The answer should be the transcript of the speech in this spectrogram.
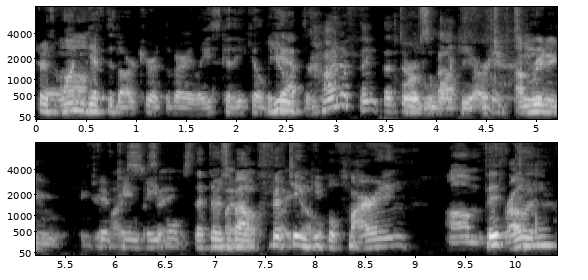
There's Uh, one gifted archer at the very least because he killed the you captain. kind of think that there's about lucky archer. 15 I'm reading 15 people? that there's about 15 people firing. Um, 15 Rowan-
